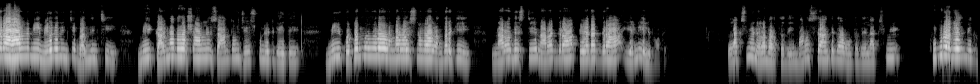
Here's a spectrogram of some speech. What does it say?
గ్రహాలను మీ మీద నుంచి బంధించి మీ కర్మదోషాలని శాంతం చేసుకునేట్టుకైతే మీ కుటుంబంలో ఉండవలసిన వాళ్ళందరికీ నరదిష్టి నరగ్రహ పీడగ్రహ ఇవన్నీ వెళ్ళిపోతాయి. లక్ష్మి నిలబడుతుంది మనశ్శాంతిగా ఉంటుంది. లక్ష్మి కుదురు అనేది మీకు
